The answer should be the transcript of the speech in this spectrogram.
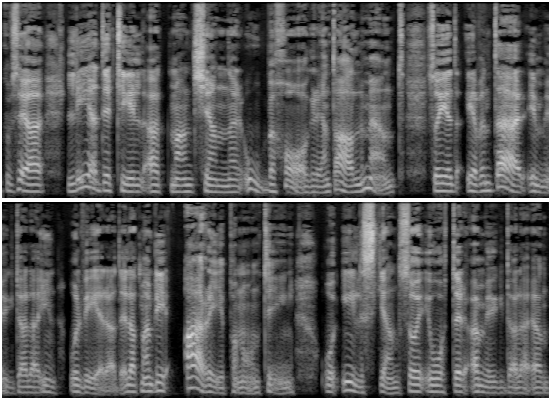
ska säga, leder till att man känner obehag rent allmänt, så är även där amygdala involverad. Eller att man blir arg på någonting och ilsken, så är åter amygdala en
